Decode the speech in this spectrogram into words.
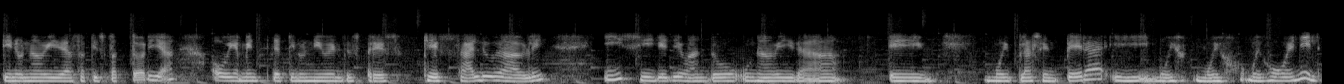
tiene una vida satisfactoria, obviamente ya tiene un nivel de estrés que es saludable y sigue llevando una vida eh, muy placentera y muy, muy, muy juvenil.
